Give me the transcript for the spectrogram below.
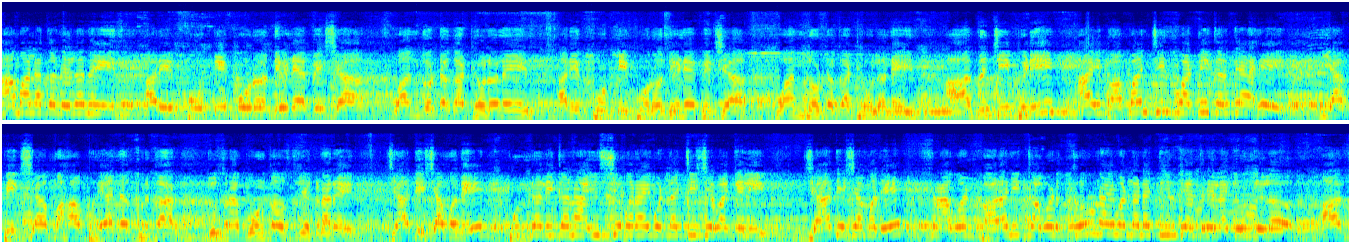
आम्हाला का दिलं नाही अरे पोटी पोरं देण्यापेक्षा वांजो टका ठेवलं नाही अरे पोटी पोरं देण्यापेक्षा वांजो टका ठेवलं नाही आजची पिढी आई बापांचीच वाटणी करते आहे. यापेक्षा महाभयानक प्रकार दुसरा कोणता असू शकणार आहे? ज्या देशामध्ये पुंडलिकानं आयुष्यभर आई वडिलांची सेवा केली ज्या देशामध्ये श्रावण बाळानी कावड करून आई वडिलांना तीर्थयात्रेला घेऊन गेलं आज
